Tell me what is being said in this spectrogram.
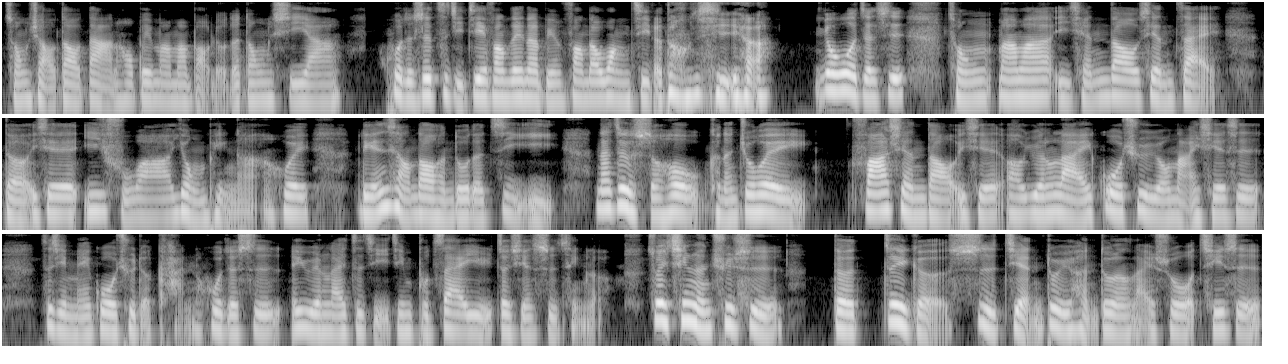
从小到大，然后被妈妈保留的东西呀，或者是自己借放在那边放到忘记的东西呀。又或者是从妈妈以前到现在的一些衣服啊、用品啊，会联想到很多的记忆。那这个时候可能就会发现到一些，呃，原来过去有哪一些是自己没过去的坎，或者是，诶，原来自己已经不在意这些事情了。所以亲人去世的这个事件，对于很多人来说，其实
